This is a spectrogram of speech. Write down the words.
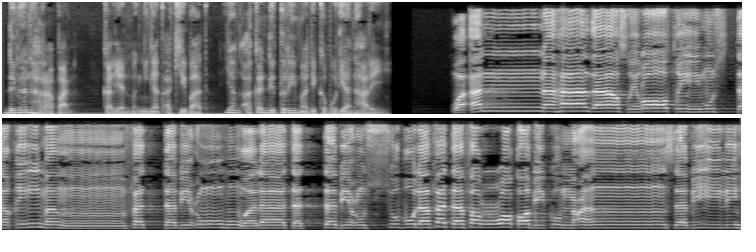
dengan harapan kalian mengingat akibat yang akan diterima di kemudian hari. وان هذا صراطي مستقيما فاتبعوه ولا تتبعوا السبل فتفرق بكم عن سبيله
